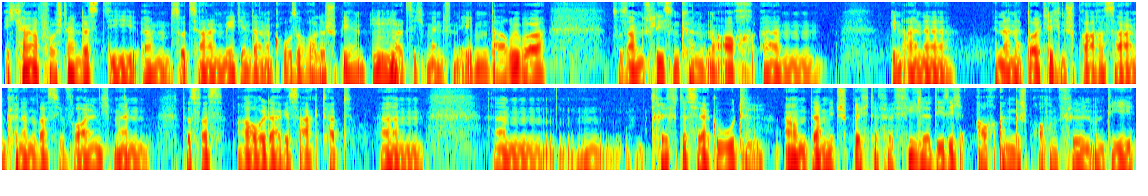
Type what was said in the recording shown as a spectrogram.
Ich kann mir auch vorstellen, dass die ähm, sozialen Medien da eine große Rolle spielen, mhm. weil sich Menschen eben darüber zusammenschließen können und auch ähm, in eine in einer deutlichen Sprache sagen können, was sie wollen. Ich meine, das, was Raul da gesagt hat, ähm, ähm, trifft das sehr gut mhm. und damit spricht er für viele, die sich auch angesprochen fühlen und die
